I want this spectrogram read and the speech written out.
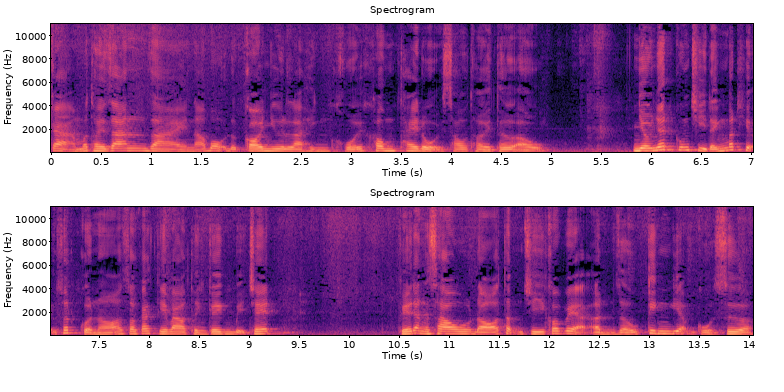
Cả một thời gian dài não bộ được coi như là hình khối không thay đổi sau thời thơ ấu. Nhiều nhất cũng chỉ đánh mất hiệu suất của nó do các tế bào thần kinh bị chết. Phía đằng sau đó thậm chí có vẻ ẩn giấu kinh nghiệm cổ xưa.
